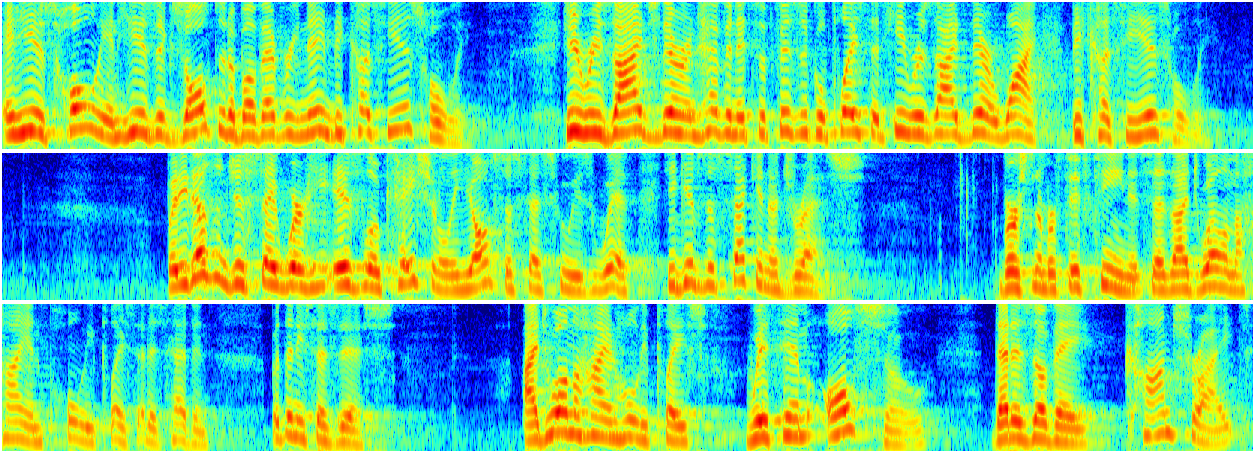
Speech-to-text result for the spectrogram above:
And he is holy and he is exalted above every name because he is holy. He resides there in heaven. It's a physical place that he resides there. Why? Because he is holy. But he doesn't just say where he is locationally, he also says who he's with. He gives a second address. Verse number 15, it says, I dwell in the high and holy place, that is heaven. But then he says this I dwell in the high and holy place with him also that is of a contrite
